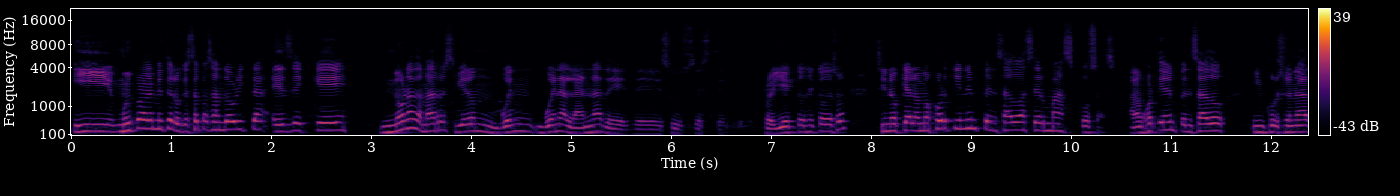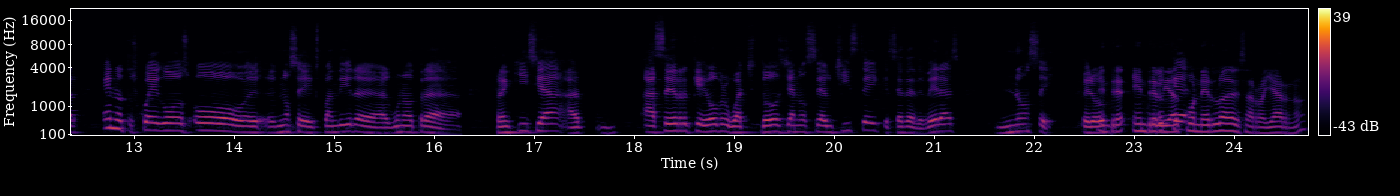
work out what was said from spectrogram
Y muy probablemente lo que está pasando ahorita es de que no nada más recibieron buen, buena lana de, sus este, proyectos y todo eso, sino que a lo mejor tienen pensado hacer más cosas. A lo mejor tienen pensado incursionar en otros juegos o, eh, no sé, expandir eh, alguna otra franquicia, hacer que Overwatch 2 ya no sea un chiste y que sea de, de veras, no sé. Pero en, realidad ponerlo a desarrollar, ¿no?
